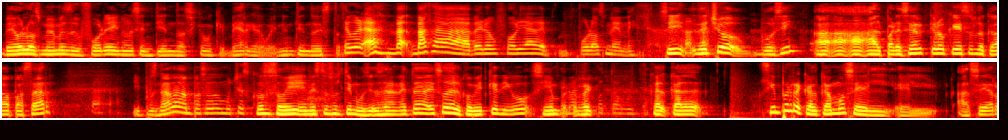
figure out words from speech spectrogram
veo los memes de Euforia y no les entiendo, así como que, verga, güey, no entiendo esto. Seguro, ah, va- vas a ver euforia de puros memes. Sí, de hecho, pues sí, a- a- a- al parecer creo que eso es lo que va a pasar. Y pues nada, han pasado muchas cosas hoy en estos últimos días. O sea, la neta, eso del COVID que digo, siempre, re- cal- cal- siempre recalcamos el, el hacer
